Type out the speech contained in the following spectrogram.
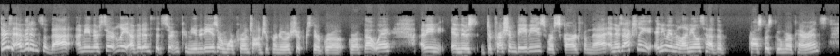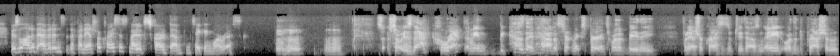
there's evidence of that. I mean, there's certainly evidence that certain communities are more prone to entrepreneurship because they grow, grow up that way. I mean, and there's depression babies were scarred from that. And there's actually, anyway, millennials had the prosperous boomer parents. There's a lot of evidence that the financial crisis might have scarred them from taking more risk. Mm-hmm. mm-hmm. So, so is that correct? I mean, because they've had a certain experience, whether it be the financial crisis of 2008 or the depression,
